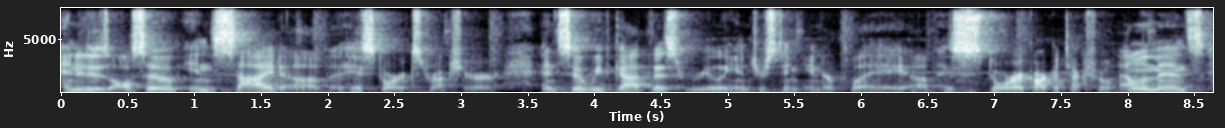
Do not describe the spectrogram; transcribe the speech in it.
And it is also inside of a historic structure. And so we've got this really interesting interplay of historic architectural elements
